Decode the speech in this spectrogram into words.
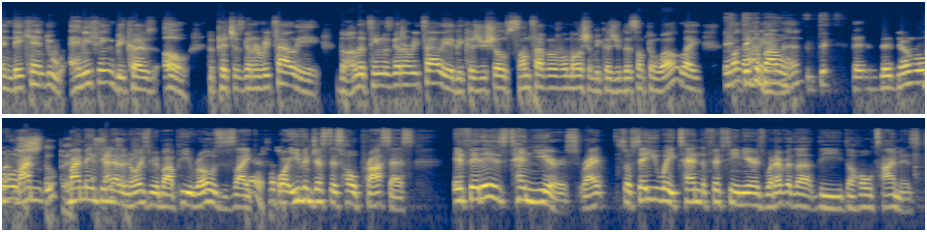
and they can't do anything because oh, the pitch is gonna retaliate, the other team is gonna retaliate because you show some type of emotion because you did something well. Like It- Fuck think outta here, about man. th- the the, the rules my, are stupid. my main thing that annoys me about Pete Rose is like, Yeah, or even just this whole process. If it is ten years, right? So say you wait ten to fifteen years, whatever the the the whole time is,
